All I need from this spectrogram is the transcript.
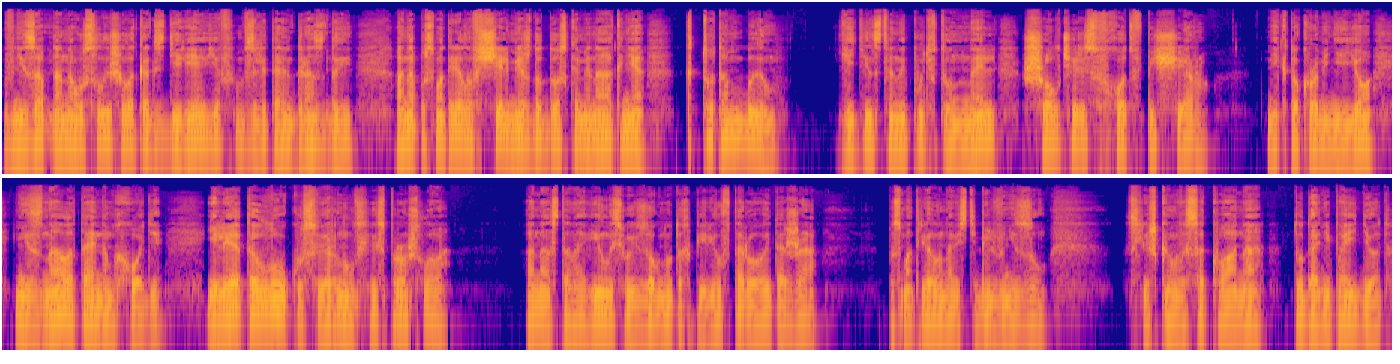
Внезапно она услышала, как с деревьев взлетают дрозды. Она посмотрела в щель между досками на окне. Кто там был? Единственный путь в туннель шел через вход в пещеру. Никто, кроме нее, не знал о тайном ходе, или это Лукус вернулся из прошлого? Она остановилась у изогнутых перил второго этажа. Посмотрела на вестибюль внизу. Слишком высоко она туда не пойдет.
